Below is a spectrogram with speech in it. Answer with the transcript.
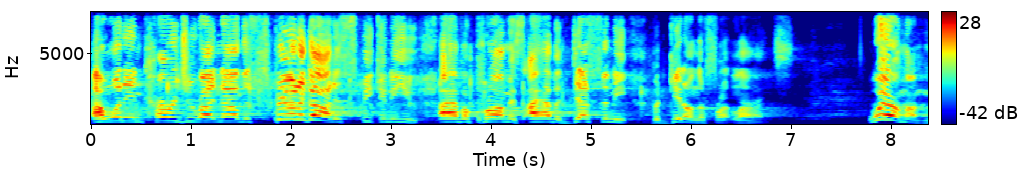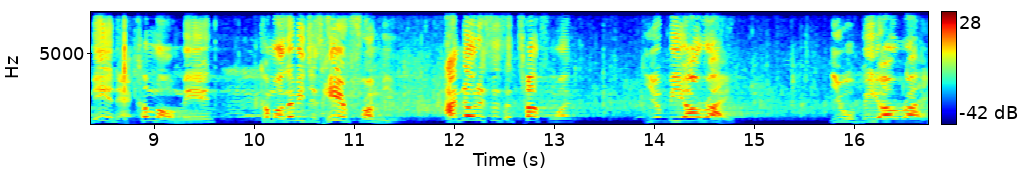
I want to encourage you right now. The Spirit of God is speaking to you. I have a promise, I have a destiny, but get on the front lines. Where are my men at? Come on, men. Come on, let me just hear from you. I know this is a tough one. You'll be all right. You will be all right.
